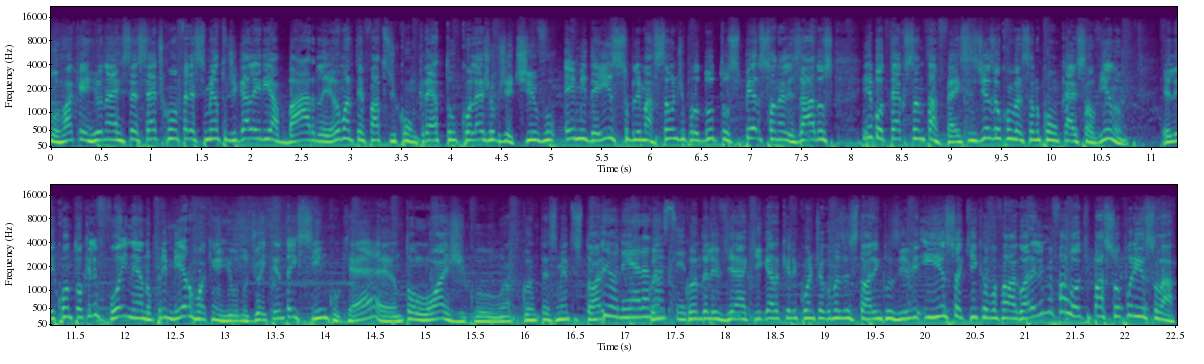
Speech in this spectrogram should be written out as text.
Rock in Rio na RC7 com oferecimento de Galeria Bar, Leão Artefatos de Concreto, Colégio Objetivo, MDI Sublimação de Produtos Personalizados e Boteco Santa Fé. Esses dias eu conversando com o Caio Salvino, ele contou que ele foi, né, no primeiro Rock in Rio, no de 85, que é antológico, um acontecimento histórico. Eu nem era quando, nascido. quando ele vier aqui, quero que ele conte algumas histórias, inclusive. E isso aqui que eu vou falar agora, ele me falou que passou por isso lá.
